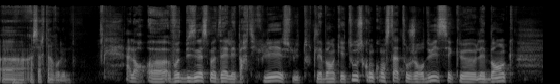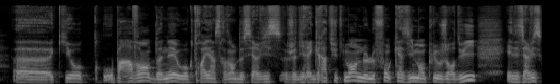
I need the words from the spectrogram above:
un certain volume. Alors, euh, votre business model est particulier, celui de toutes les banques et tout. Ce qu'on constate aujourd'hui, c'est que les banques euh, qui au- auparavant donnaient ou octroyaient un certain nombre de services, je dirais gratuitement, ne le font quasiment plus aujourd'hui. Et des services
